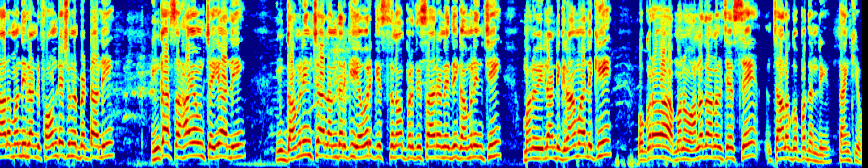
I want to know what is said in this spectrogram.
చాలామంది ఇలాంటి ఫౌండేషన్లు పెట్టాలి ఇంకా సహాయం చేయాలి గమనించాలి అందరికీ ఎవరికి ఇస్తున్నాం ప్రతిసారి అనేది గమనించి మనం ఇలాంటి గ్రామాలకి ఒకరవ మనం అన్నదానాలు చేస్తే చాలా గొప్పదండి. థ్యాంక్ యూ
